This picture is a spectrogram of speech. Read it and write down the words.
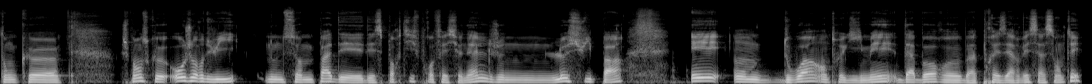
Donc je pense qu'aujourd'hui, nous ne sommes pas des, des, sportifs professionnels, je ne le suis pas, et on doit entre guillemets d'abord euh, bah, préserver sa santé.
